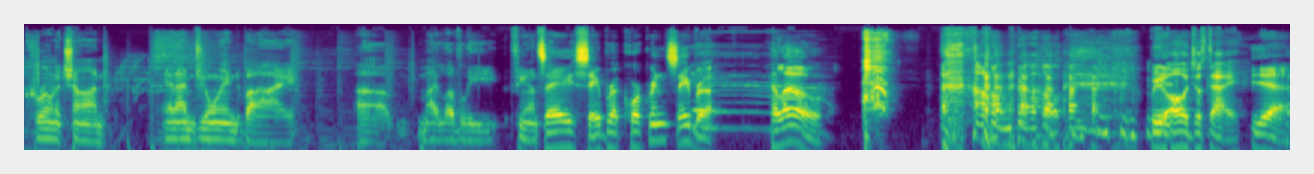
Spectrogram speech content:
Corona Chan, and I'm joined by uh, my lovely fiance, Sabra Corcoran. Sabra, hello. oh no. We'll all just die. Yeah,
